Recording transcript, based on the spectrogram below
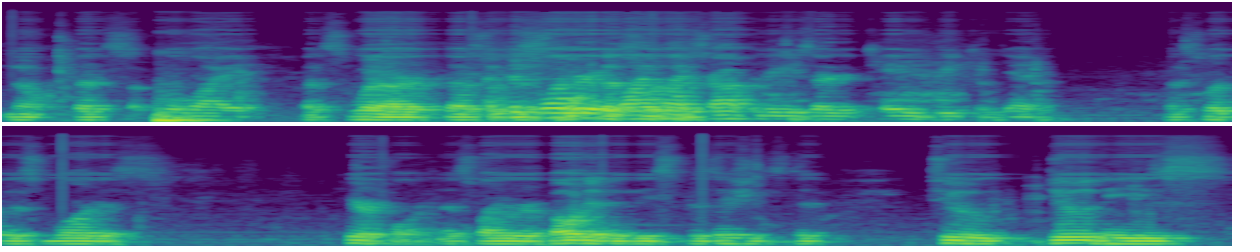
No, that's, Well, why? that's what our, that's I'm what this just wondering that's why what my this, properties are, came to be condemned. that's what this board is here for. That's why we were voted in these positions to, to do these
